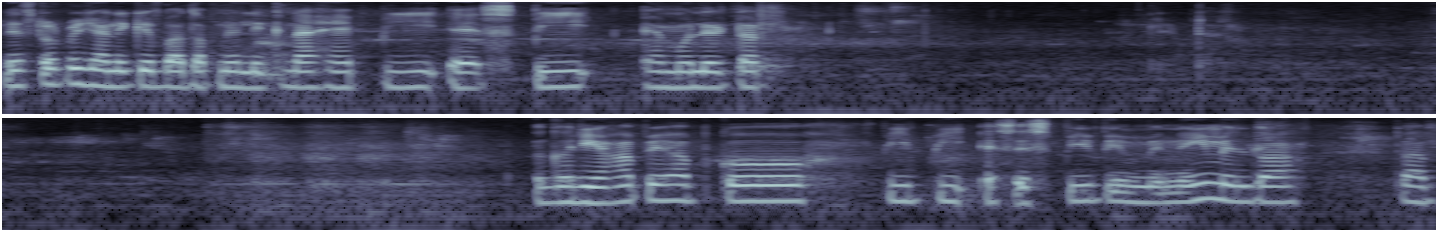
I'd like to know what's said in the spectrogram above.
प्ले स्टोर पर जाने के बाद आपने लिखना है पी एस पी एमुलेटर अगर यहाँ पे आपको P P S S P P में नहीं मिल रहा तो आप,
